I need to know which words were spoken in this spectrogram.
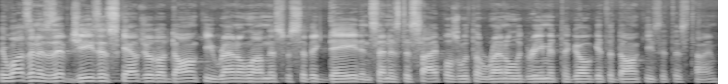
It wasn't as if Jesus scheduled a donkey rental on this specific date and sent his disciples with a rental agreement to go get the donkeys at this time.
